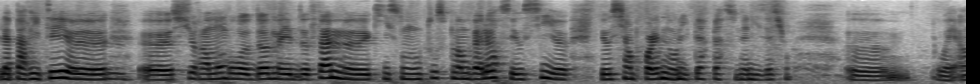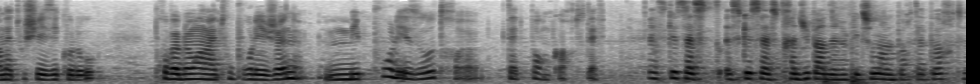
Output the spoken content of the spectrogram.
la parité euh, mm. euh, sur un nombre d'hommes et de femmes qui sont tous pleins de valeurs. C'est aussi, il y a aussi un problème dans l'hyper-personnalisation. ouais, un atout chez les écolos, probablement un atout pour les jeunes, mais pour les autres, peut-être pas encore tout à fait. Est-ce que, ça, est-ce que ça se traduit par des réflexions dans le porte-à-porte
